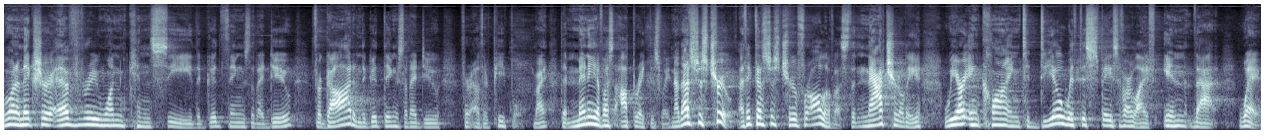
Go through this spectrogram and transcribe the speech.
We want to make sure everyone can see the good things that I do for God and the good things that I do for other people, right? That many of us operate this way. Now, that's just true. I think that's just true for all of us, that naturally we are inclined to deal with this space of our life in that way.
